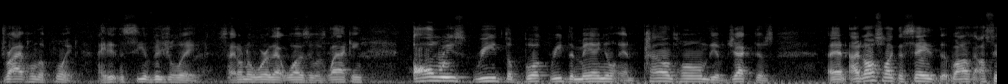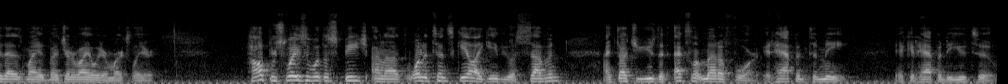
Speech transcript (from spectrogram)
drive home the point. I didn't see a visual aid, so I don't know where that was. It was lacking. Always read the book, read the manual, and pound home the objectives. And I'd also like to say, that, well, I'll say that as my, my general evaluator remarks later. How persuasive was the speech? On a 1 to 10 scale, I gave you a 7. I thought you used an excellent metaphor. It happened to me. It could happen to you too.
